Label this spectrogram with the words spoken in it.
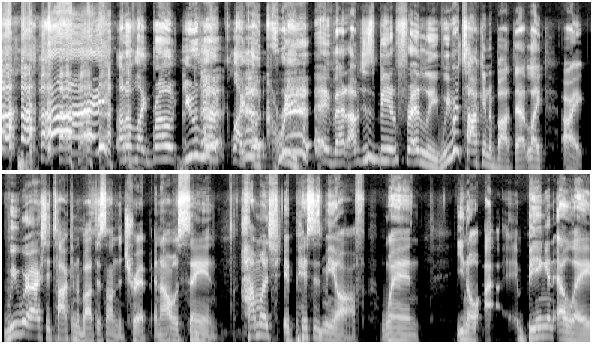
hi. And I'm like, bro, you look like a creep. Hey man, I'm just being friendly. We were talking about that. Like, all right, we were actually talking about this on the trip, and I was saying how much it pisses me off when, you know, I, being in LA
